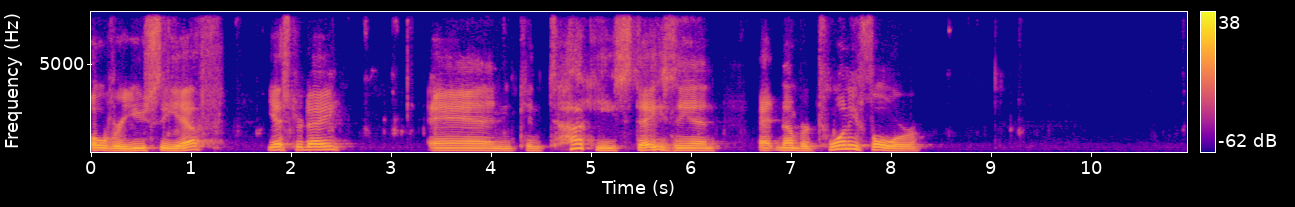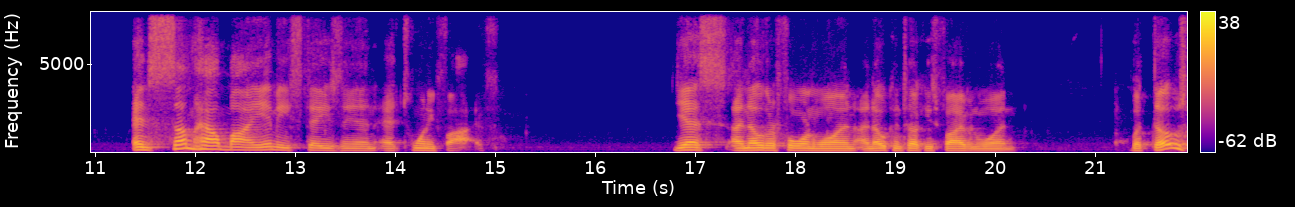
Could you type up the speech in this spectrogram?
over UCF yesterday. And Kentucky stays in at number 24 And somehow Miami stays in at 25. Yes, I know they're four and one. I know Kentucky's five and one. But those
